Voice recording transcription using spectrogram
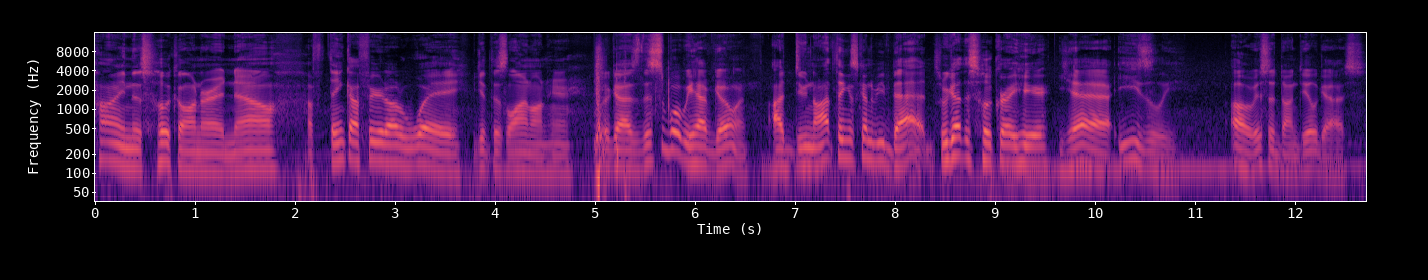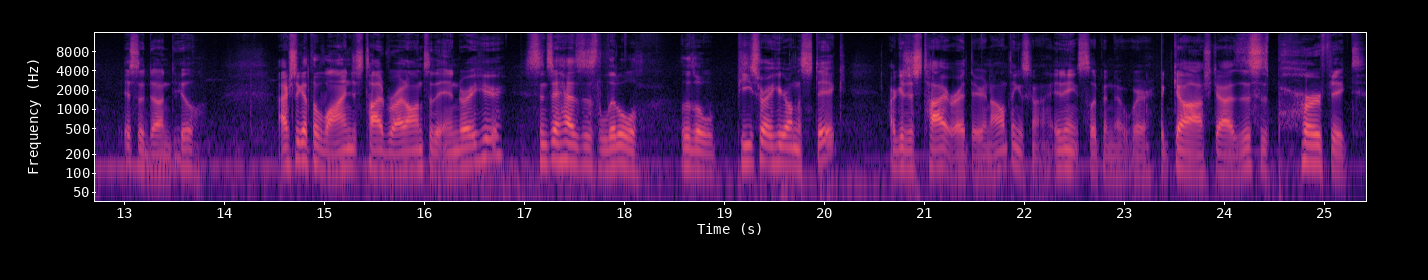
tying this hook on right now. I think I figured out a way to get this line on here. So guys, this is what we have going. I do not think it's gonna be bad. So we got this hook right here. Yeah, easily. Oh, it's a done deal, guys. It's a done deal. I actually got the line just tied right onto the end right here. Since it has this little, little piece right here on the stick, I could just tie it right there and I don't think it's gonna, it ain't slipping nowhere. But gosh, guys, this is perfect.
